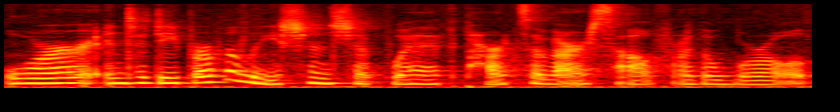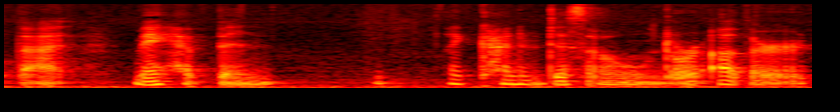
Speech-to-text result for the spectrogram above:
or into deeper relationship with parts of ourself or the world that may have been like kind of disowned or othered.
